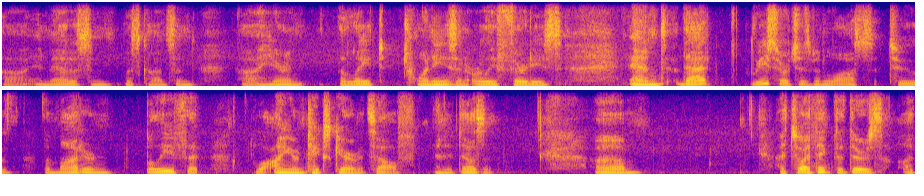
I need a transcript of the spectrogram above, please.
uh, in Madison, Wisconsin, uh, here in the late 20s and early 30s. And that research has been lost to the modern belief that well, iron takes care of itself, and it doesn't. Um, so I think that there's a,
